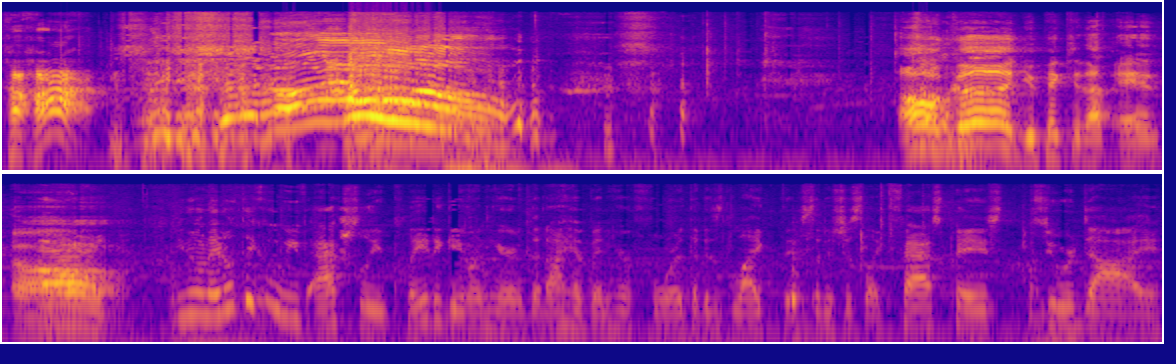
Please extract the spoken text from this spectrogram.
Haha! Oh, oh, good, you picked it up and uh, oh. You know, and I don't think we've actually played a game on here that I have been here for that is like this. That is just like fast paced, do or die.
